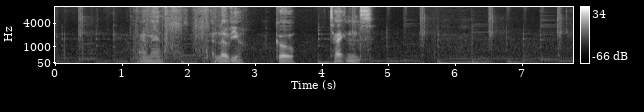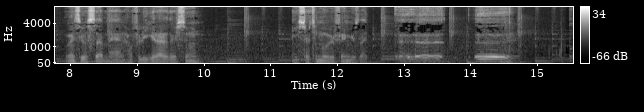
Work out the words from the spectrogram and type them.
Alright, man. I love you. Go Titans. We're gonna see what's up, man. Hopefully you get out of there soon. And you start to move your fingers like, uh, uh.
